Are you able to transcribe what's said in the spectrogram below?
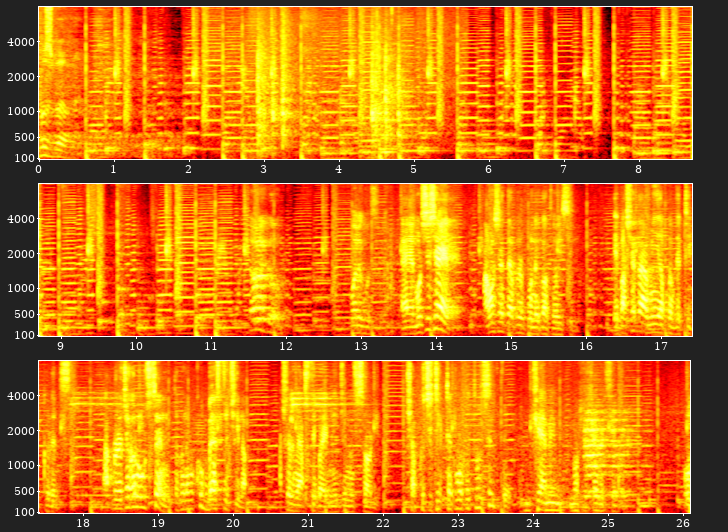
বুঝবেও না। হ্যাঁ সাহেব আমার সাথে আপনার ফোনে কথা হয়েছিল। এই বাসাটা আমি আপনাদের ঠিক করে দিচ্ছি আপনারা যখন উঠছেন তখন আমি খুব ব্যস্ত ছিলাম। আসলে আমি আসতে পারিনি এই জন্য সরি সবকিছু ঠিকঠাক মতো তুলছেন তো? যে আমি মশাই সাহেবের ছেলে। ও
